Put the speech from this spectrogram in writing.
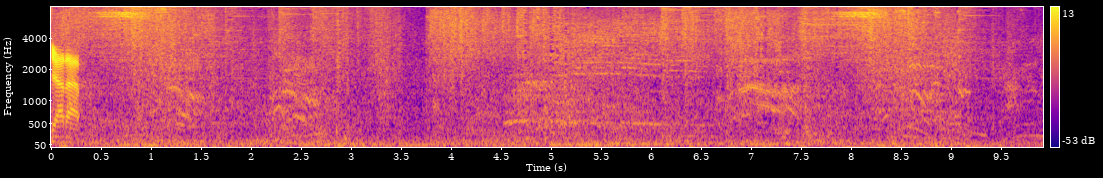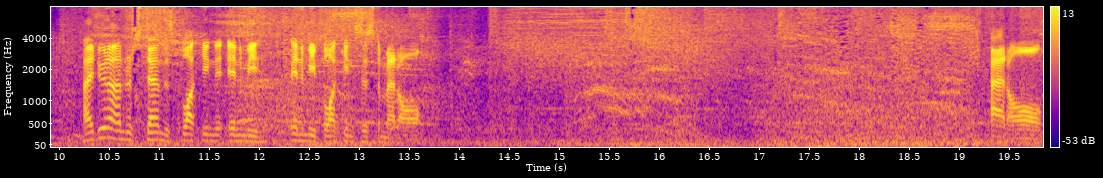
Shut up. I do not understand this blocking enemy enemy blocking system at all. At all.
